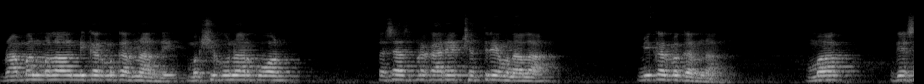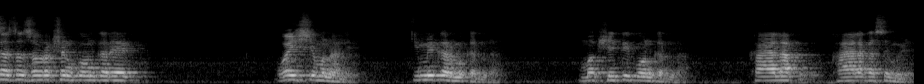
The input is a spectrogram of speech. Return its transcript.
ब्राह्मण मला मी कर्म करणार नाही. मग शिकवणार कोण? तशाच प्रकारे क्षत्रिय म्हणाला मी कर्म करणार. मग देशाचं संरक्षण कोण करेल? वैश्य म्हणाले की मी कर्म करणार. मग शेती कोण करणार? खायला खायला कसं मिळेल?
